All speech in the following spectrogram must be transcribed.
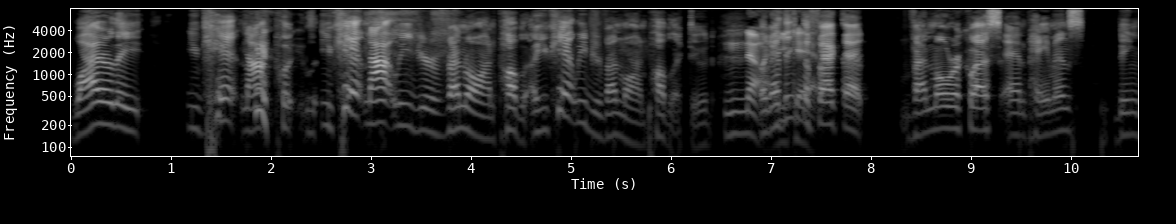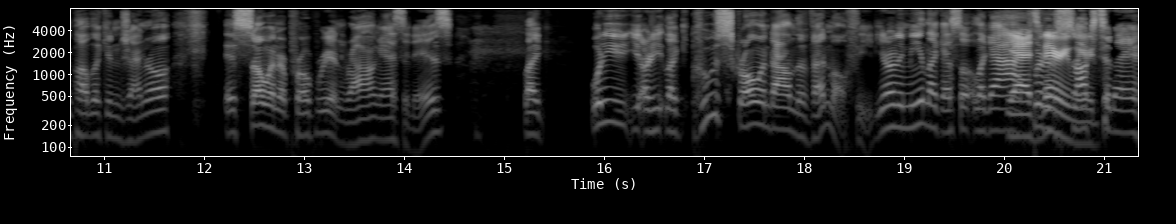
why are they you can't not put you can't not leave your venmo on public you can't leave your venmo on public dude. No, like i think the can't. fact that venmo requests and payments being public in general is so inappropriate and wrong as it is. Like what do you are you like who's scrolling down the venmo feed? You know what i mean? Like i saw like ah Yeah, twitter sucks weird. today.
